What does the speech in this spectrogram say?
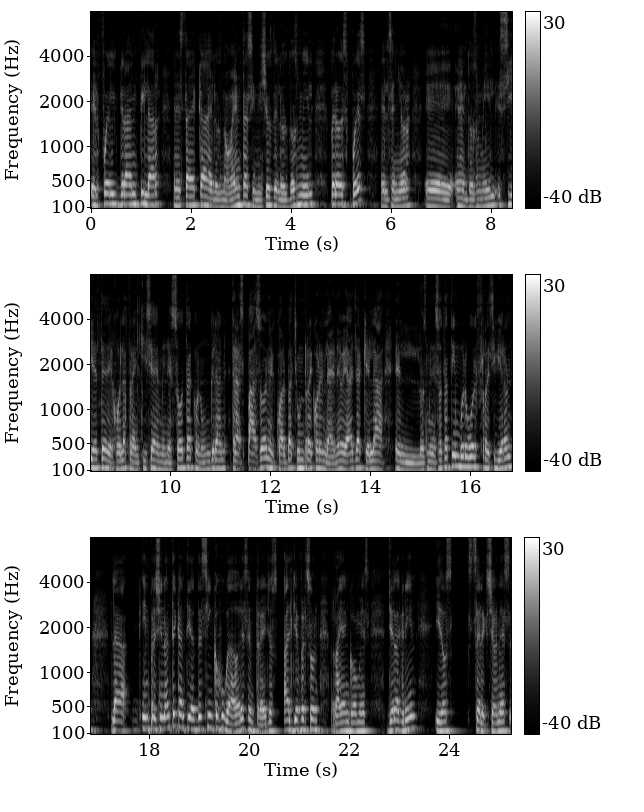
él fue el gran pilar en esta década de los 90, inicios de los 2000, pero después el señor eh, en el 2007 dejó la franquicia de Minnesota con un gran traspaso en el cual batió un récord en la NBA, ya que la, los Minnesota Timberwolves recibieron la impresionante cantidad de cinco jugadores, entre ellos Al Jefferson, Ryan Gómez, Gerald Green y dos selecciones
